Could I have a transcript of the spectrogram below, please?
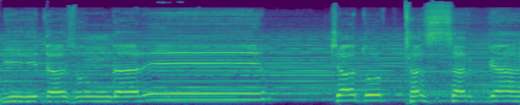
गीतसुन्दरे चतुर्थः सर्गः।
